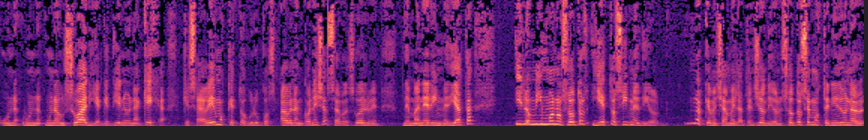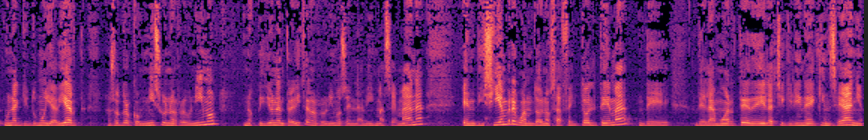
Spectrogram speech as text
una, usuaria que tiene una queja, que sabemos que estos grupos hablan con ella, se resuelven de manera inmediata. Y lo mismo nosotros, y esto sí me digo, no es que me llame la atención, digo, nosotros hemos tenido una, una actitud muy abierta. Nosotros con MISU nos reunimos, nos pidió una entrevista, nos reunimos en la misma semana, en diciembre, cuando nos afectó el tema de, de la muerte de la chiquilina de 15 años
